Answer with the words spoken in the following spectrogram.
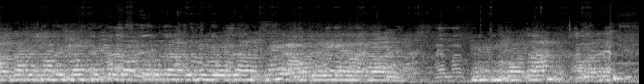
আপনাদের সাথে সংক্ষিপ্ত বক্তব্য আমাদের এই এলাকার আমাদের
